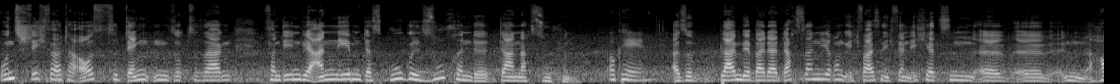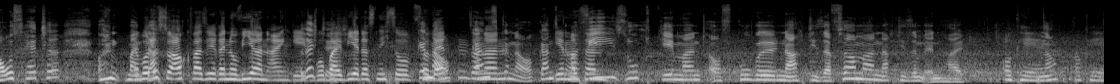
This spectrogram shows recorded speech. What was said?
uns Stichwörter auszudenken, sozusagen, von denen wir annehmen, dass Google-Suchende danach suchen. Okay. Also bleiben wir bei der Dachsanierung. Ich weiß nicht, wenn ich jetzt ein, äh, äh ein Haus hätte und mein Dann würdest Dach du auch quasi renovieren eingeben, Richtig. wobei wir das nicht so genau, verwenden, sondern ganz genau, ganz genau. Wie sucht jemand auf Google nach dieser Firma, nach diesem Inhalt? Okay, ne? okay.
